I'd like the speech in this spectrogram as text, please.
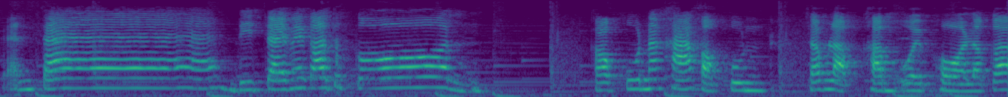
แตนแตนดีใจไหมคะทุกคน ขอบคุณนะคะ ขอบคุณสำหรับคำอวยพรแล้วก็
